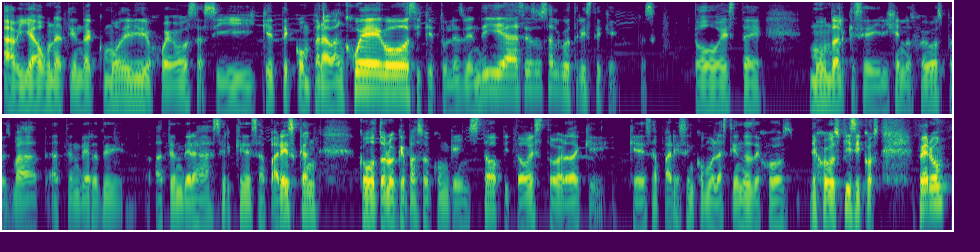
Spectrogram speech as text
había una tienda como de videojuegos, así que te compraban juegos y que tú les vendías. Eso es algo triste que pues todo este mundo al que se dirigen los juegos pues va a atender, de, atender a hacer que desaparezcan, como todo lo que pasó con GameStop y todo esto, ¿verdad? Que, que desaparecen como las tiendas de juegos, de juegos físicos. Pero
